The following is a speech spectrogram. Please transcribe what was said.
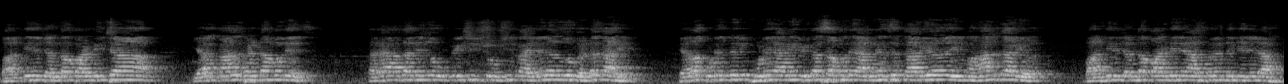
भारतीय जनता पार्टीच्या या कालखंडामध्येच खऱ्या अर्थाने जो उपेक्षित शोषित राहिलेला जो घटक आहे त्याला कुठेतरी पुढे आणि विकासामध्ये आणण्याचं कार्य हे महान कार्य भारतीय जनता पार्टीने आजपर्यंत केलेलं आहे.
